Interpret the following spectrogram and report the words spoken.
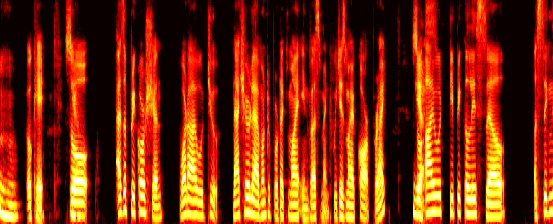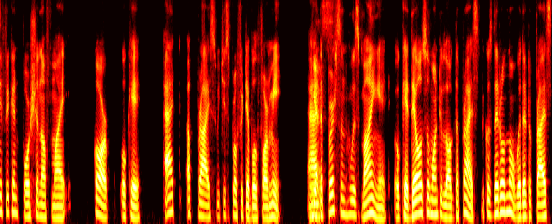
Mm-hmm. Okay. Yeah. So as a precaution, what I would do, naturally, I want to protect my investment, which is my corp, right? So I would typically sell a significant portion of my corp, okay, at a price which is profitable for me. And the person who is buying it, okay, they also want to lock the price because they don't know whether the price,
